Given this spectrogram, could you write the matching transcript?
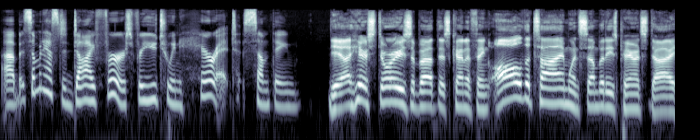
Uh, but someone has to die first for you to inherit something. Yeah, I hear stories about this kind of thing all the time when somebody's parents die.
